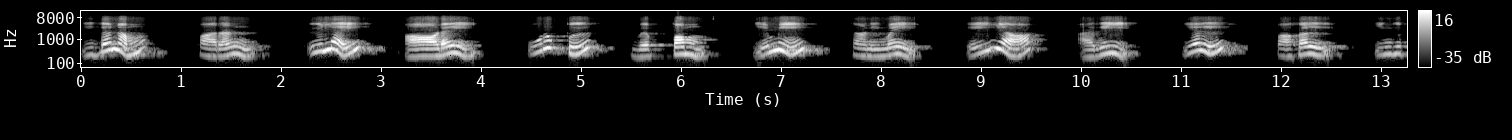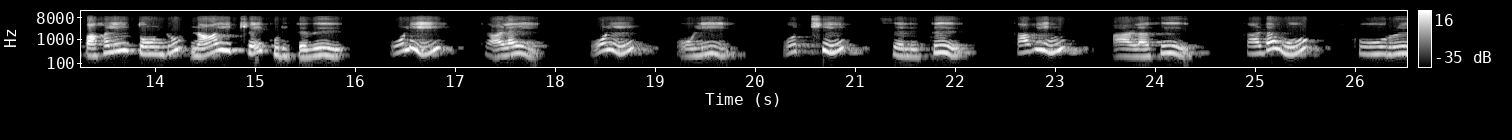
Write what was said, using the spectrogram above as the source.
இதனம் பரன். இலை ஆடை. உறுப்பு வெப்பம். எமி தனிமை. எய்யா அரி எல் பகல். இங்கு பகலில் தோன்றும் ஞாயிற்றை குறித்தது. ஒளி தலை ஒல் ஒளி. ஒற்று செலுத்து. கவின் அழகு. கடவு கூறு.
